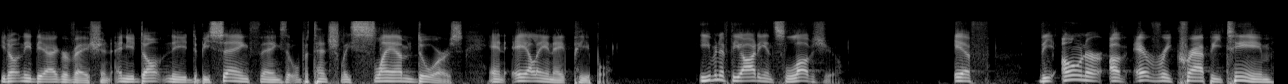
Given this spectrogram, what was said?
You don't need the aggravation. And you don't need to be saying things that will potentially slam doors and alienate people. Even if the audience loves you. If the owner of every crappy team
